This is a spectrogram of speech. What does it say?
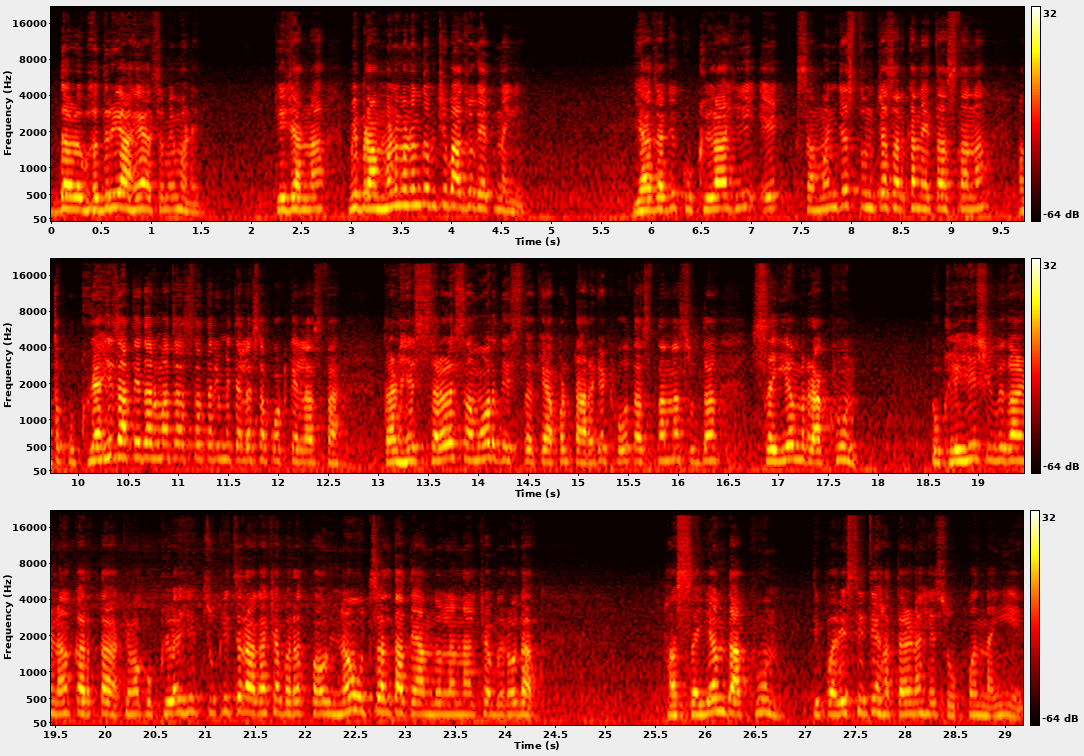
दळभद्री आहे असं मी म्हणेन. की ज्यांना मी ब्राह्मण म्हणून तुमची बाजू घेत नाही आहे या जागी कुठलाही एक समंजस तुमच्यासारखा नेता असताना मग तो कुठल्याही जाती धर्माचा असता तरी मी त्याला सपोर्ट केला असता. कारण हे सरळ समोर दिसतं की आपण टार्गेट होत असताना सुद्धा संयम राखून कुठलीही शिवीगाळ न करता किंवा कुठलंही चुकीचं रागाच्या भरात पाऊल न उचलता त्या आंदोलनाच्या विरोधात हा संयम दाखवून ती परिस्थिती हाताळणं हे सोपं नाही आहे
